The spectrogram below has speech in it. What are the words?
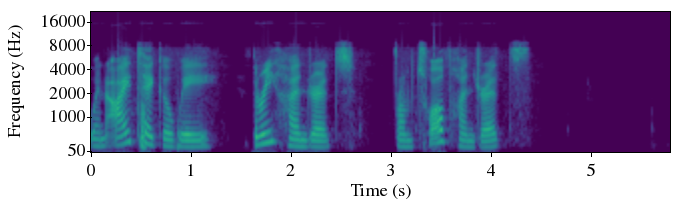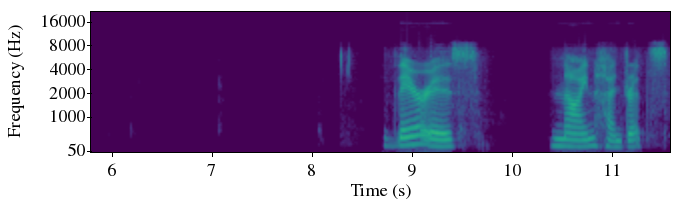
When I take away 3 hundredths from 12 hundredths, there is 9 hundredths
